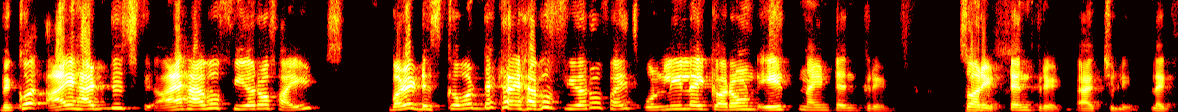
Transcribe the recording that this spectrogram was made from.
because i had this i have a fear of heights but i discovered that i have a fear of heights only like around 8th 9th 10th grade sorry 10th grade actually like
